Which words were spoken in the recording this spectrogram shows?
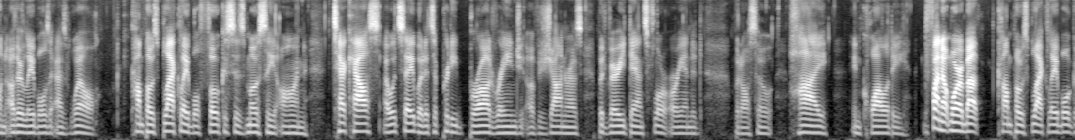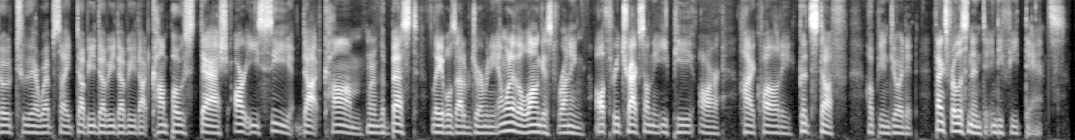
on other labels as well. Compost Black Label focuses mostly on tech house, I would say, but it's a pretty broad range of genres, but very dance floor oriented, but also high in quality. To find out more about Compost Black Label, go to their website www.compost-rec.com. One of the best labels out of Germany and one of the longest running. All three tracks on the EP are high quality, good stuff. Hope you enjoyed it. Thanks for listening to IndieFeed Dance.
